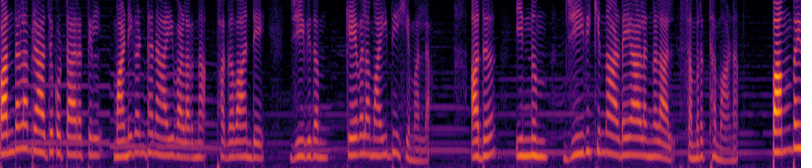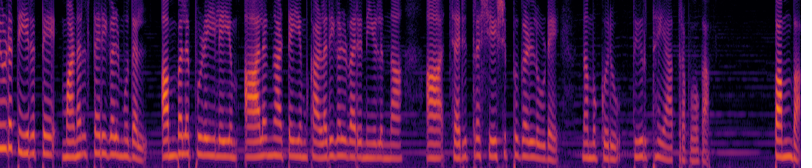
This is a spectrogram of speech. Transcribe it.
പന്തളം രാജകൊട്ടാരത്തിൽ മണികണ്ഠനായി വളർന്ന ഭഗവാന്റെ ജീവിതം കേവലം ഐതിഹ്യമല്ല അത് ഇന്നും ജീവിക്കുന്ന അടയാളങ്ങളാൽ സമൃദ്ധമാണ്. പമ്പയുടെ തീരത്തെ മണൽത്തരികൾ മുതൽ അമ്പലപ്പുഴയിലെയും ആലങ്ങാട്ടെയും കളരികൾ വരെ നീളുന്ന ആ ചരിത്രശേഷിപ്പുകളിലൂടെ നമുക്കൊരു തീർത്ഥയാത്ര പോകാം. പമ്പ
